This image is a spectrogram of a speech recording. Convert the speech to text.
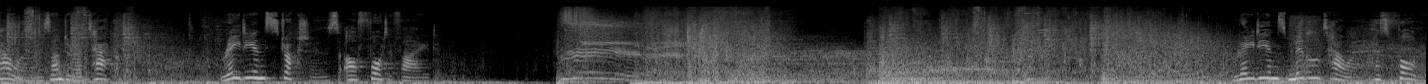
Tower is under attack. Radiant structures are fortified. Radiant's middle tower has fallen.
